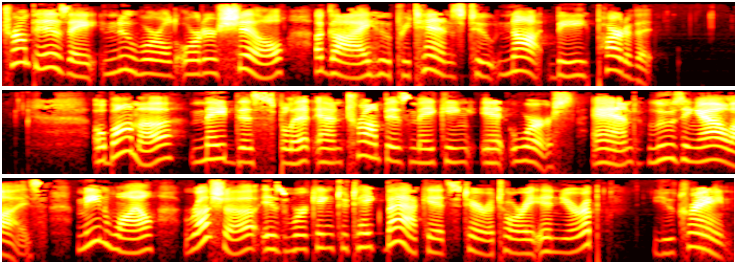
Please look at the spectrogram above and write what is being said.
Trump is a New World Order shill, a guy who pretends to not be part of it. Obama made this split and Trump is making it worse and losing allies. Meanwhile, Russia is working to take back its territory in Europe, Ukraine.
